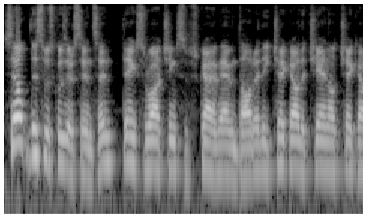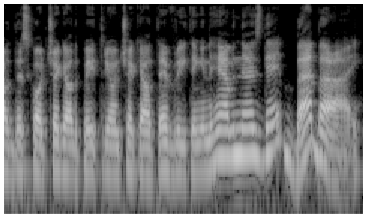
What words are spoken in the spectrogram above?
So, this was Qwazar Simpson. Thanks for watching. Subscribe if you haven't already. Check out the channel, check out Discord, check out the Patreon, check out everything, and have a nice day. Bye-bye.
